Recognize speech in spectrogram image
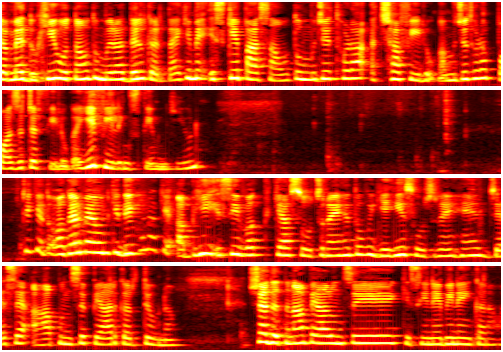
जब मैं दुखी होता हूँ तो मेरा दिल करता है कि मैं इसके पास आऊँ तो मुझे थोड़ा अच्छा फील होगा, मुझे थोड़ा पॉजिटिव फील होगा। ये फीलिंग्स थी उनकी यू नो ठीक है तो अगर मैं उनकी देखूँ ना कि अभी इसी वक्त क्या सोच रहे हैं तो वो यही सोच रहे हैं, जैसे आप उनसे प्यार करते हो ना। शायद इतना प्यार उनसे किसी ने भी नहीं करा।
